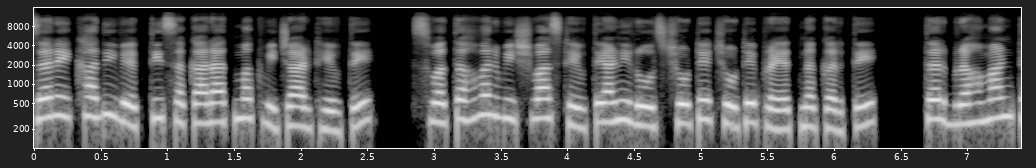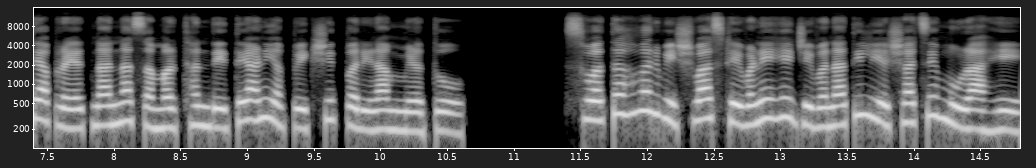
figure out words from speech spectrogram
जर एखादी व्यक्ती सकारात्मक विचार ठेवते स्वतःवर विश्वास ठेवते आणि रोज छोटे छोटे प्रयत्न करते तर ब्रह्मांड त्या प्रयत्नांना समर्थन देते आणि अपेक्षित परिणाम मिळतो. स्वतःवर विश्वास ठेवणे हे जीवनातील यशाचे मूळ आहे.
